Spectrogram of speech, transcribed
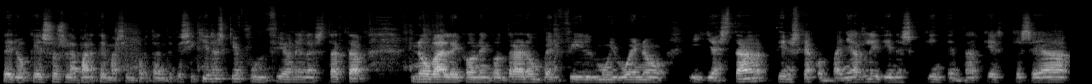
pero que eso es la parte más importante, que si quieres que funcione la startup, no vale con encontrar un perfil muy bueno y ya está, tienes que acompañarle y tienes que intentar que, que sea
